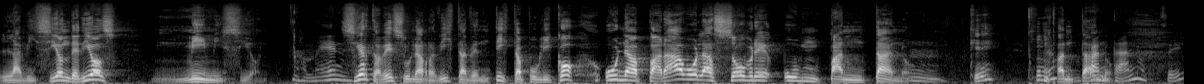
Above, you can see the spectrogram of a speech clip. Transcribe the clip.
la misión de Dios, mi misión. Cierta vez una revista adventista publicó una parábola sobre un pantano. Mm. ¿Qué? Un pantano. Un pantano, sí.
